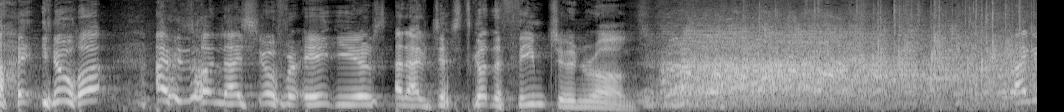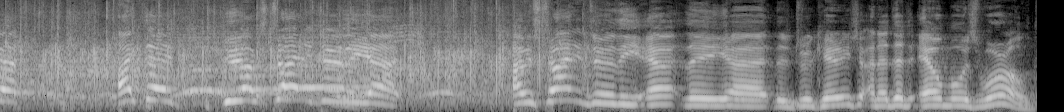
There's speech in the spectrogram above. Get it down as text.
I, you know what? I was on that show for eight years and I've just got the theme tune wrong. I got, I did. Dude, I was trying to do the, uh, I was trying to do the uh, the uh, the Drew Carey show, and I did Elmo's World.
